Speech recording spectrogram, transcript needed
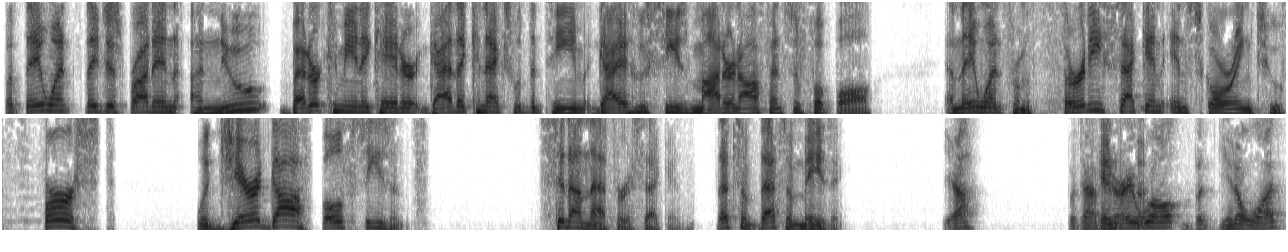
but they went, they just brought in a new, better communicator, guy that connects with the team, guy who sees modern offensive football. And they went from 32nd in scoring to first with Jared Goff both seasons. Sit on that for a second. That's a, that's amazing. Yeah, but that And- very uh, well. But you know what?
